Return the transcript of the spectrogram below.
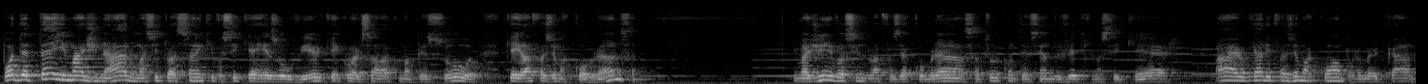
Pode até imaginar uma situação em que você quer resolver, quer conversar lá com uma pessoa, quer ir lá fazer uma cobrança. Imagine você indo lá fazer a cobrança, tudo acontecendo do jeito que você quer. Ah, eu quero ir fazer uma compra no mercado.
